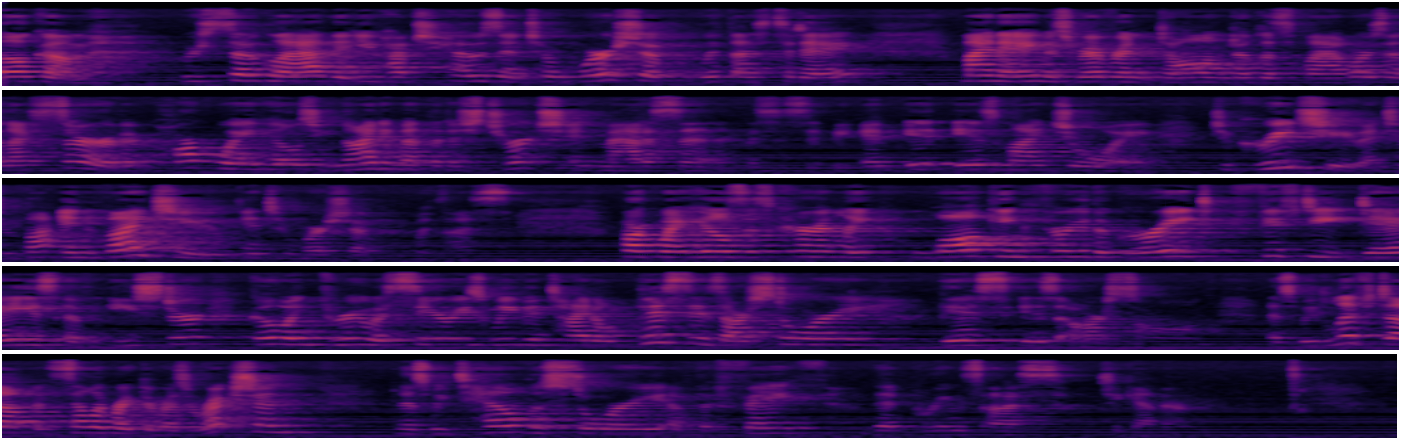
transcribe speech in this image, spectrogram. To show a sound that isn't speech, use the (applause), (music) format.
Welcome. We're so glad that you have chosen to worship with us today. My name is Reverend Dawn Douglas Flowers, and I serve at Parkway Hills United Methodist Church in Madison, Mississippi. And it is my joy to greet you and to invite you into worship with us. Parkway Hills is currently walking through the great 50 days of Easter, going through a series we've entitled This is Our Story, This is Our Song, as we lift up and celebrate the resurrection, and as we tell the story of the faith that brings us together.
